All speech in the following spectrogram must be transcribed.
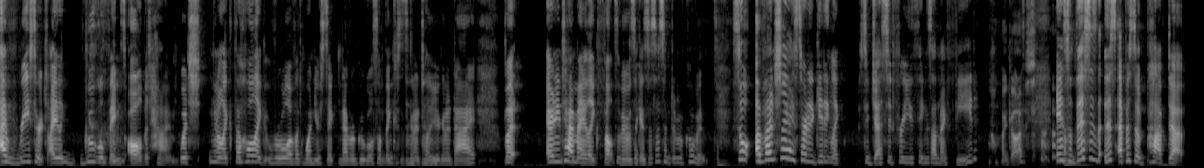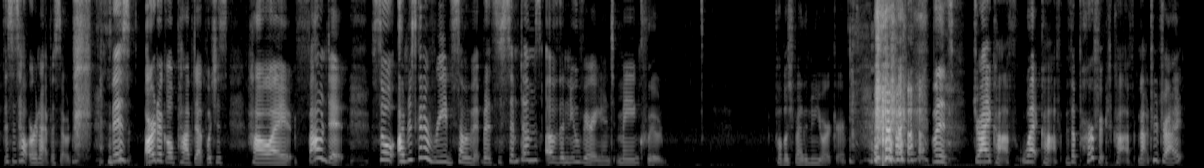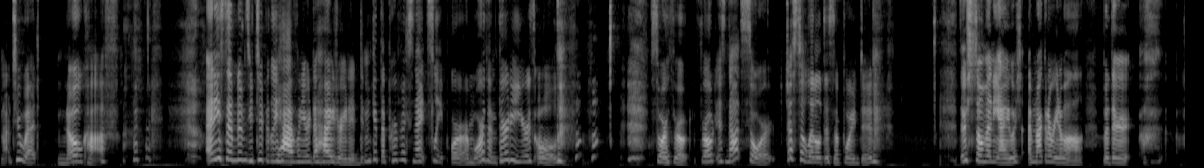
I research, I like Google things all the time, which, you know, like the whole like rule of like when you're sick, never Google something because it's going to tell you mm-hmm. you're going to die. But anytime I like felt something, I was like, is this a symptom of COVID? So eventually I started getting like suggested for you things on my feed. Oh my gosh. And so this is this episode popped up. This is how or not episode. this article popped up, which is how I found it. So I'm just gonna read some of it, but it's the symptoms of the new variant may include published by the New Yorker. but it's dry cough, wet cough, the perfect cough, not too dry, not too wet, no cough. Any symptoms you typically have when you're dehydrated, didn't get the perfect night's sleep, or are more than 30 years old. sore throat. Throat is not sore, just a little disappointed. There's so many. I wish I'm not gonna read them all, but they're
